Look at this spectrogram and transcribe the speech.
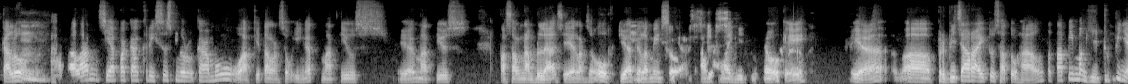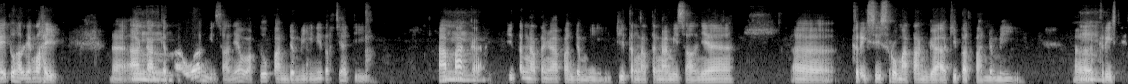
Kalau hmm. hafalan siapakah Kristus menurut kamu? Wah, kita langsung ingat Matius ya, Matius pasal 16 ya, langsung oh, dia adalah Mesias, apa lagi itu. Oh, Oke. Okay. Ya, uh, berbicara itu satu hal, tetapi menghidupinya itu hal yang lain. Nah, akan hmm. ketahuan misalnya waktu pandemi ini terjadi. Apakah hmm di tengah-tengah pandemi, di tengah-tengah misalnya uh, krisis rumah tangga akibat pandemi, uh, hmm. krisis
